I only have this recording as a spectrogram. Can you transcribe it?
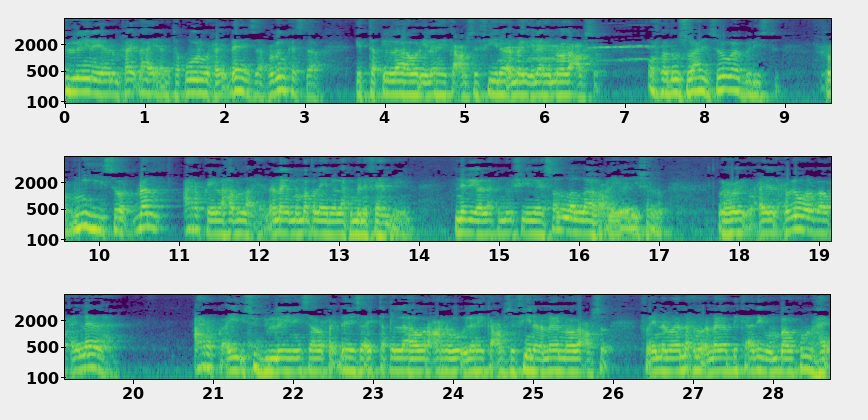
duleynayaan maxay dhahayaan taquulu waxay dhahaysaa xubin kastaa itaqi llaaha war ilaahay ka cabso fiina annaga ilaahay nooga cabso. Qofka hadduu subaxdii soo waabariisto xubnihiisoo dhan carabkay la hadlaayaan annaga ma maqlayna laakiin mana fahmayn nabigaa laakiin noo sheegaya sala allahu calayh waali wasalam xubin walbaa waxay leedahay carabka ayay isu duleynaysaa waxay dhahaysaa itaqi llaaha war carabow ilaahay ka cabso fiina annaga nooga cabso. Fa inamaa naxnu annaga bika adiga unbaan ku nahay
